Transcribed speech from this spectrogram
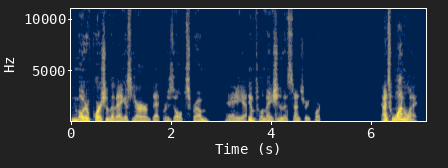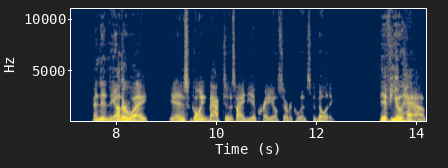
motor portion of the vagus nerve that results from a inflammation of the sensory portion. That's one way. And then the other way is going back to this idea of craniocervical instability. If you have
